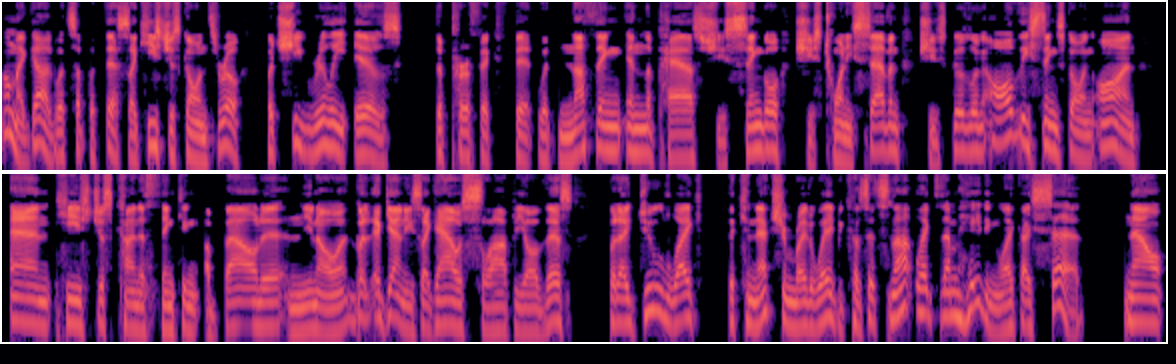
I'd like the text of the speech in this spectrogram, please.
Oh my God, what's up with this? Like he's just going through, but she really is the perfect fit with nothing in the past. She's single. She's 27. She's good looking. All these things going on. And he's just kind of thinking about it. And, you know, but again, he's like, ah, I was sloppy, all this. But I do like the connection right away because it's not like them hating, like I said. Now,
